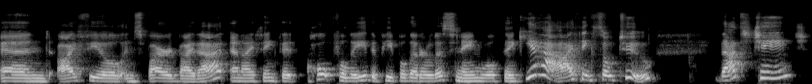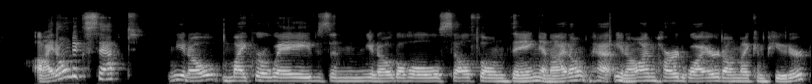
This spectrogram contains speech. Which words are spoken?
And I feel inspired by that. And I think that hopefully the people that are listening will think, yeah, I think so too. That's change. I don't accept you know microwaves and you know the whole cell phone thing. And i don't have you know i'm hardwired on my computer.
